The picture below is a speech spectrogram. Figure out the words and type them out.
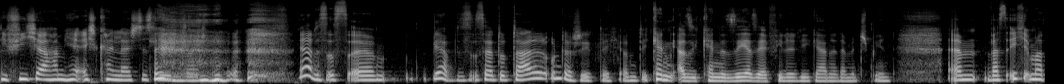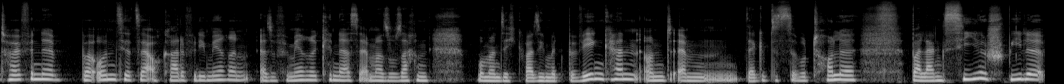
Die Viecher haben hier echt kein leichtes Leben. Ja, das ist, ähm, ja, das ist ja total unterschiedlich. Und ich kenne, also ich kenne sehr, sehr viele, die gerne damit spielen. Ähm, was ich immer toll finde, bei uns jetzt ja auch gerade für die mehreren, also für mehrere Kinder ist ja immer so Sachen, wo man sich quasi mit bewegen kann. Und ähm, da gibt es so tolle Balancierspiele.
